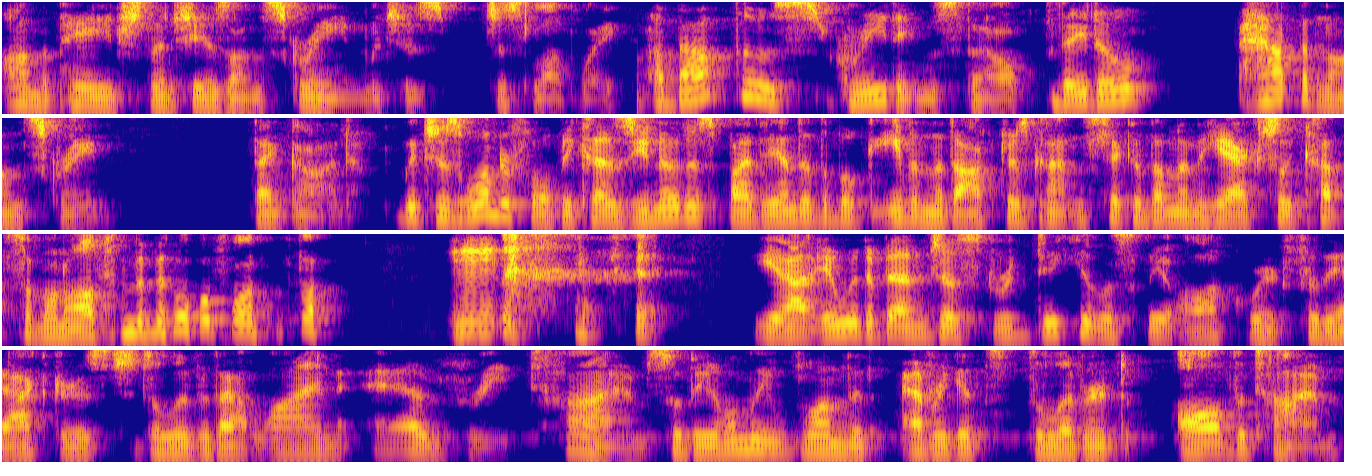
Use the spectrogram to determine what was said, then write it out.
on the page than she is on screen, which is just lovely. About those greetings though, they don't happen on screen. Thank God. Which is wonderful because you notice by the end of the book, even the doctor's gotten sick of them and he actually cuts someone off in the middle of one of them. Yeah, it would have been just ridiculously awkward for the actors to deliver that line every time. So the only one that ever gets delivered all the time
